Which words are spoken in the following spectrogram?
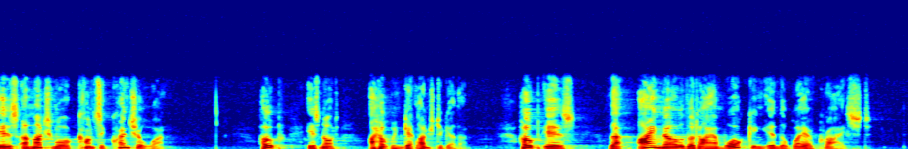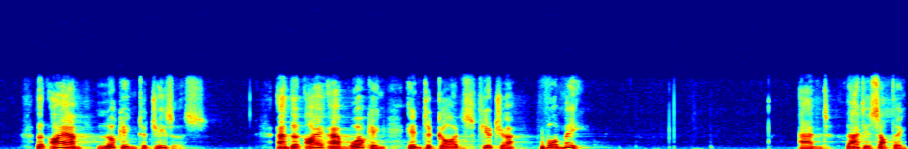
is a much more consequential one. Hope is not, I hope we can get lunch together. Hope is that I know that I am walking in the way of Christ, that I am looking to Jesus, and that I am walking into God's future for me. And that is something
